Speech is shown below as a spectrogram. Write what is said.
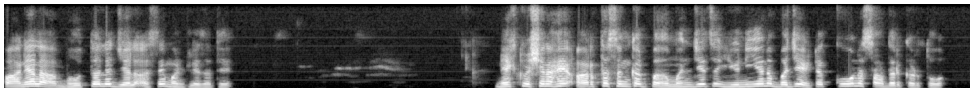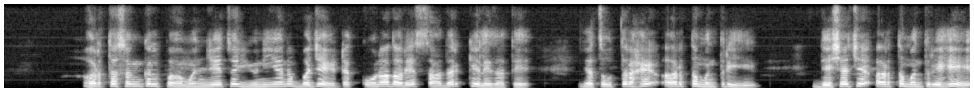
पाण्याला भूतल जल असे म्हटले जाते. नेक्स्ट क्वेश्चन आहे अर्थसंकल्प म्हणजेच युनियन बजेट कोण सादर करतो? अर्थसंकल्प म्हणजेच युनियन बजेट कोणाद्वारे सादर केले जाते? याचं उत्तर आहे अर्थमंत्री. देशाचे अर्थमंत्री हे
